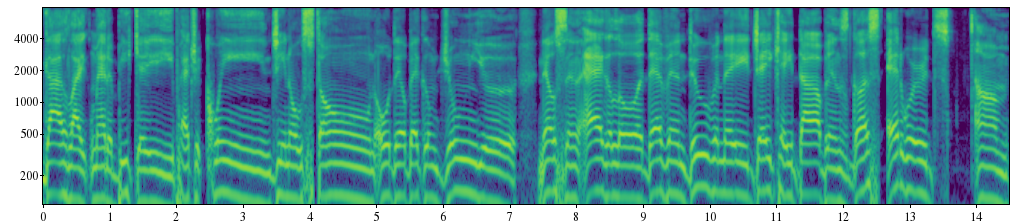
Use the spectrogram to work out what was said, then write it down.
guys like Madubuike, Patrick Queen, Geno Stone, Odell Beckham Jr., Nelson Agholor, Devin Duvernay, J.K. Dobbins, Gus Edwards, um,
